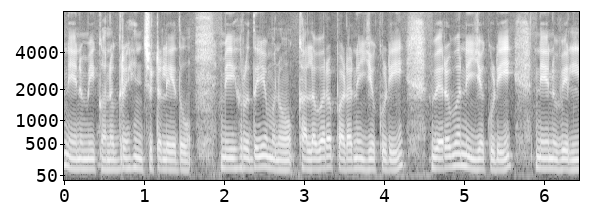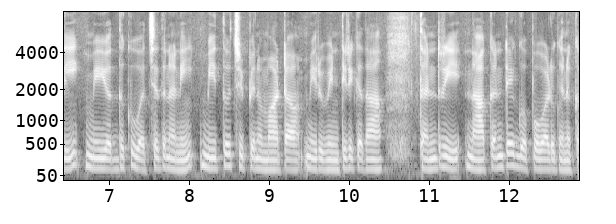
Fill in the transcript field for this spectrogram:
నేను మీకు అనుగ్రహించుటలేదు మీ హృదయం హృదయమును కలవరపడనియ్యకుడి వెరవనియ్యకుడి నేను వెళ్ళి మీ యొద్దకు వచ్చేదనని మీతో చెప్పిన మాట మీరు వింటిరి కదా. తండ్రి నాకంటే గొప్పవాడు గనుక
